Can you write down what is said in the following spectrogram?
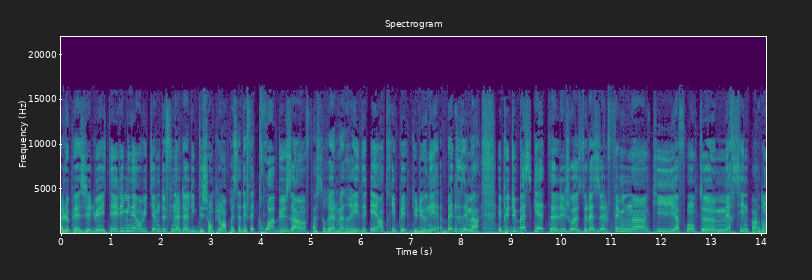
Le PSG lui a été éliminé en huitième de finale de la Ligue des Champions après sa défaite 3 buts à 1 face au Real Madrid et un triplé du Lyonnais Benzema. Et puis du basket, les joueuses de l'Asvel féminin qui affrontent euh, pardon,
